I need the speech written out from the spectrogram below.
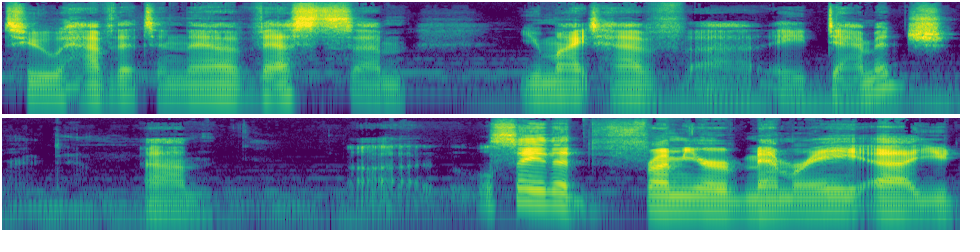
two have that in their vests, um, you might have uh, a damage. Um, uh, we'll say that from your memory, uh, you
